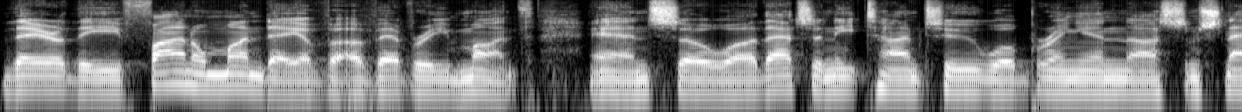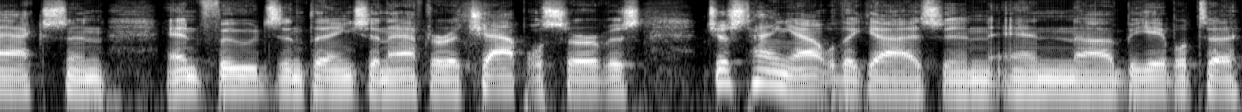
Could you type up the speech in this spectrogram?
there the final Monday of, of every month, and so uh, that's a neat time too. We'll bring in uh, some snacks and, and foods and things, and after a chapel service, just hang out with the guys and and uh, be able to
